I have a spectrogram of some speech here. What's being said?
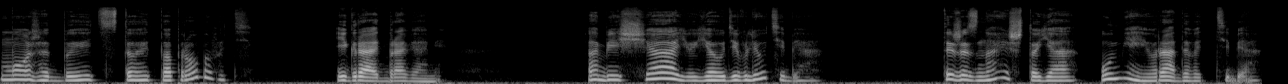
Может быть, стоит попробовать? Играет бровями. Обещаю, я удивлю тебя. Ты же знаешь, что я умею радовать тебя.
